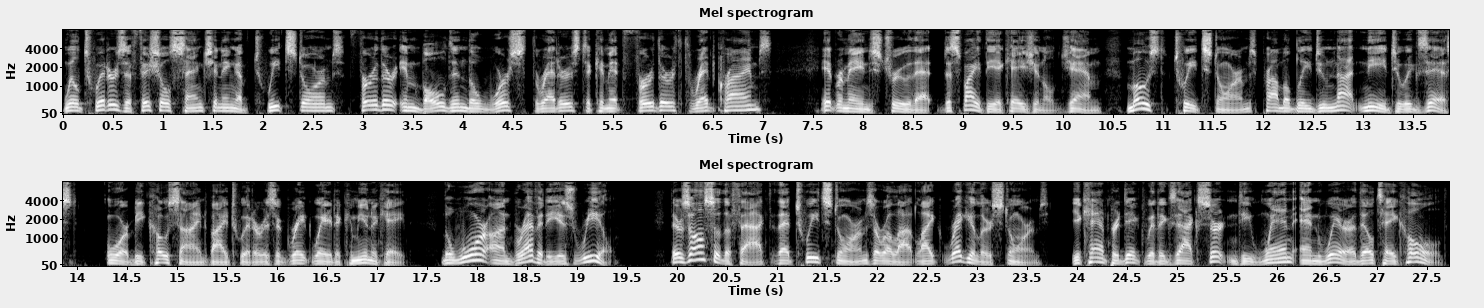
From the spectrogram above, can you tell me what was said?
Will Twitter's official sanctioning of tweet storms further embolden the worst threaders to commit further thread crimes? It remains true that, despite the occasional gem, most tweet storms probably do not need to exist or be co-signed by Twitter as a great way to communicate. The war on brevity is real. There's also the fact that tweet storms are a lot like regular storms. You can't predict with exact certainty when and where they'll take hold.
